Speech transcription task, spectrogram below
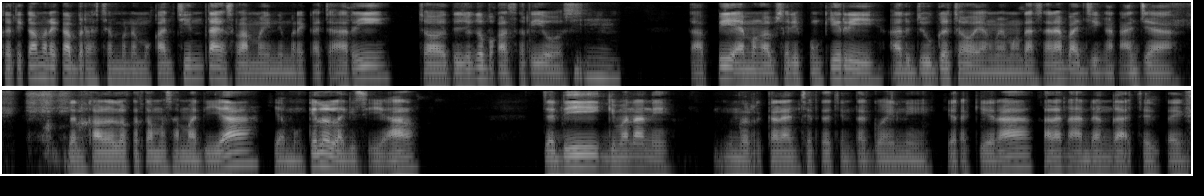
ketika mereka berhasil menemukan cinta yang selama ini mereka cari cowok itu juga bakal serius. Hmm. tapi emang nggak bisa dipungkiri ada juga cowok yang memang dasarnya bajingan aja. Dan kalau lo ketemu sama dia ya mungkin lo lagi sial. Jadi gimana nih menurut kalian cerita cinta gue ini kira-kira kalian ada nggak cerita yang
